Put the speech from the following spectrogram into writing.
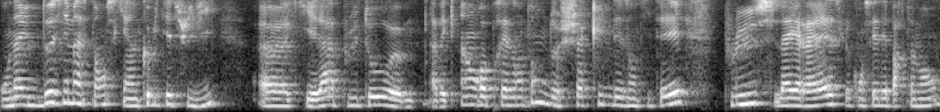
On a une deuxième instance qui est un comité de suivi euh, qui est là plutôt euh, avec un représentant de chacune des entités, plus l'ARS, le conseil départemental,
